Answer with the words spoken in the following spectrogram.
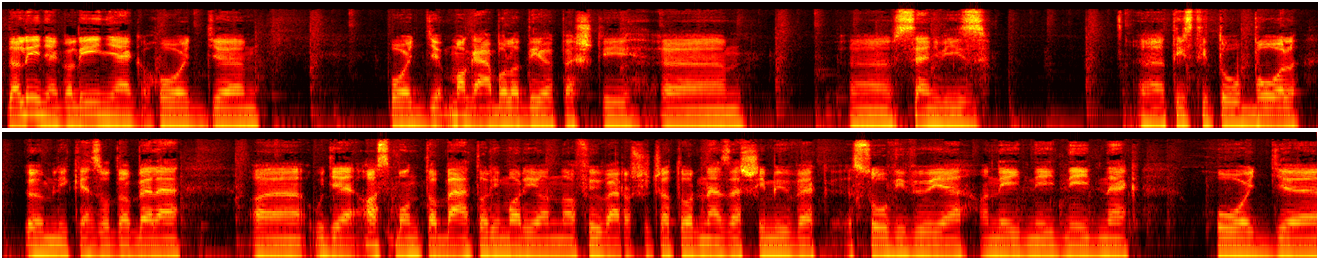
de a lényeg a lényeg, hogy ö, hogy magából a délpesti ö, ö, szennyvíz ö, tisztítóból ömlik ez oda bele. Uh, ugye azt mondta Bátori Marianna, a fővárosi csatornázási művek szóvivője a 444-nek, hogy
